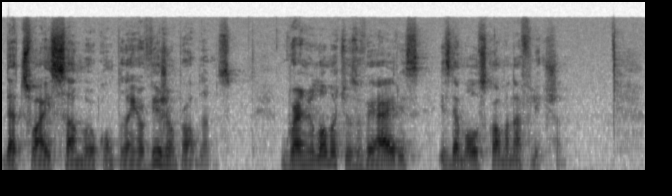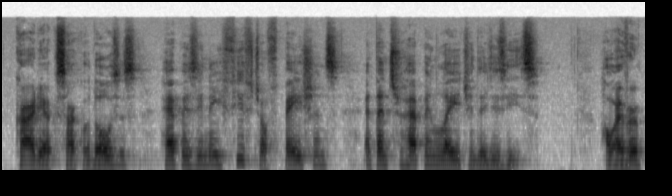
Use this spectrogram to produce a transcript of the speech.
That's why some will complain of vision problems. Granulomatous uveitis is the most common affliction. Cardiac sarcoidosis happens in a fifth of patients and tends to happen late in the disease. However,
